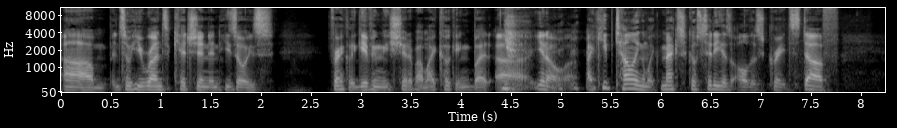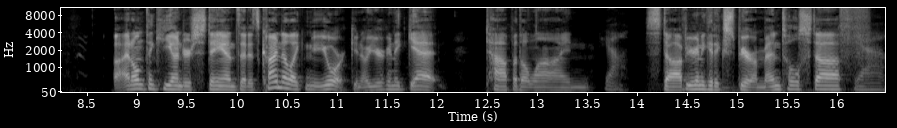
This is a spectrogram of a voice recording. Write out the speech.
um, and so he runs a kitchen, and he's always, frankly, giving me shit about my cooking. But uh, you know, I keep telling him like Mexico City has all this great stuff. I don't think he understands that it's kind of like New York. You know, you're gonna get top of the line Yeah. stuff. You're gonna get experimental stuff. Yeah.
